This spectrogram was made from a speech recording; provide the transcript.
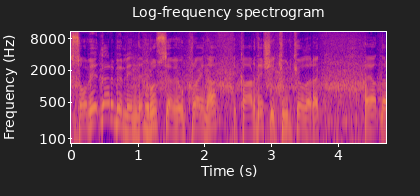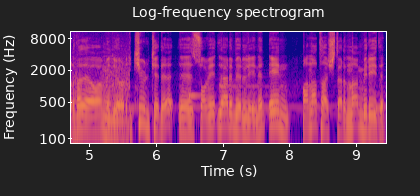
Sovyetler Birliği'nde Rusya ve Ukrayna kardeş iki ülke olarak hayatlarına devam ediyor. İki ülkede e, Sovyetler Birliği'nin en ana taşlarından biriydi.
